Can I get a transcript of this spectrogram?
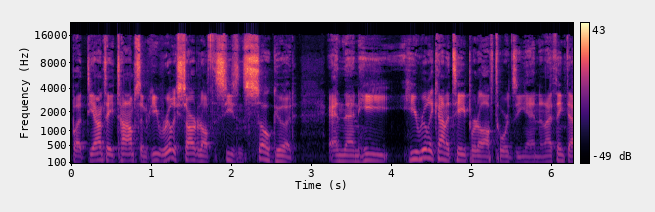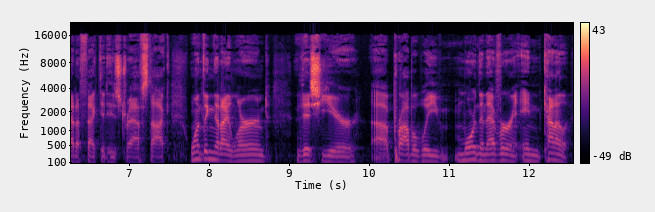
But Deionte Thompson, he really started off the season so good and then he he really kind of tapered off towards the end, and I think that affected his draft stock. One thing that I learned this year, uh, probably more than ever, in kind of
